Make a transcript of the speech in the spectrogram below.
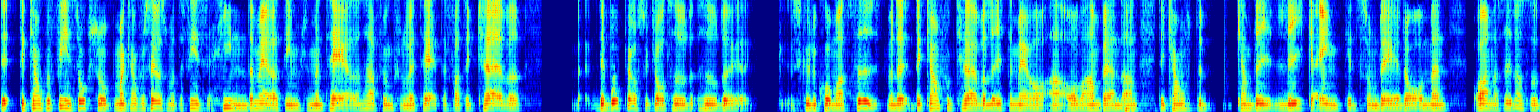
det, det, kanske finns också, man kanske ser det som att det finns hinder med att implementera den här funktionaliteten för att det kräver, det beror på såklart hur, hur det skulle komma att se ut, men det, det kanske kräver lite mer av, av användaren. Det kanske inte kan bli lika enkelt som det är idag, men å andra sidan så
